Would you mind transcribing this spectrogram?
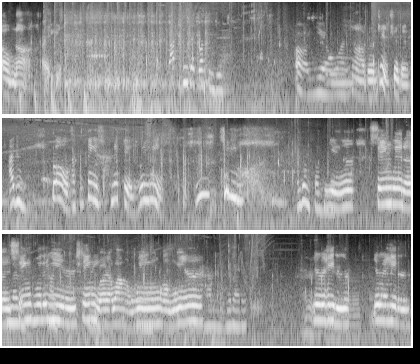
Oh, nah. Alright, here. Got to do that dude. Oh yeah, why? Nah, bro. You're tripping. I do. Bro, the thing is connected. What do you mean? I'm doing so good. Yeah, sing with us, sing for the years, sing what I want, wing, a winner. I'm good at it. I just- You're a hater. You're a hater.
